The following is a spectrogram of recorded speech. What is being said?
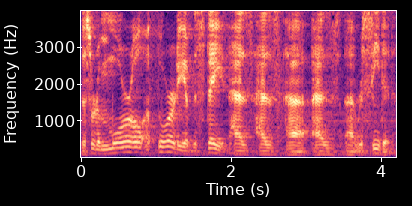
The sort of moral authority of the state has has uh, has uh, receded.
